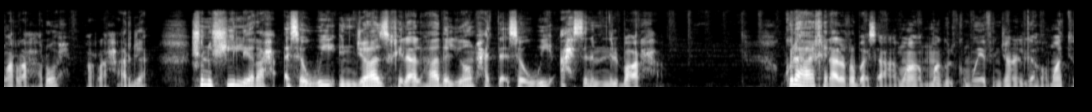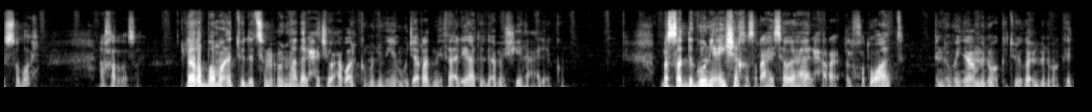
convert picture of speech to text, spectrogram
وين راح أروح؟ وين راح أرجع؟ شنو الشيء اللي راح أسويه إنجاز خلال هذا اليوم حتى أسويه أحسن من البارحة؟ كلها هاي خلال ربع ساعة ما ما أقول لكم ويا فنجان القهوة مالتي الصبح أخلصها. لربما أنتم تسمعون هذا الحكي وعبالكم إنه هي مجرد مثاليات ودا امشيها عليكم. بس صدقوني أي شخص راح يسوي هاي. الخطوات إنه ينام من وقت ويقعد من وقت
